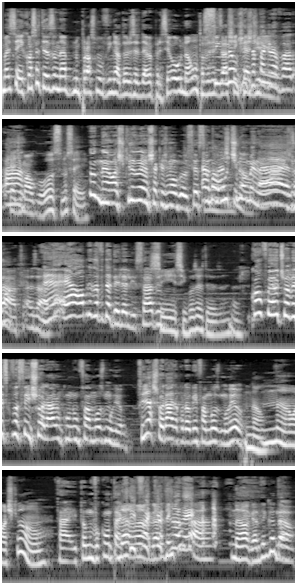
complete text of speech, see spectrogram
Mas sim, com certeza né, no próximo Vingadores ele deve aparecer, ou não, talvez Sim, eles achem não, que, já- é de, tá gravado. que é de Ah. mau gosto, não sei. Não, não, acho que ele não ia achar que é de mau gosto. Ia ser É, uma última não. homenagem. É, uma- exato, exato. É, é a obra da vida dele ali, sabe? Sim, sim, com certeza. Qual foi a última vez que vocês choraram quando um famoso morreu? Vocês já choraram quando alguém famoso morreu? Não. Não, acho que não. Tá, então não vou contar Não, quem foi agora que tem que contar. Não, agora tem que contar. Não.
